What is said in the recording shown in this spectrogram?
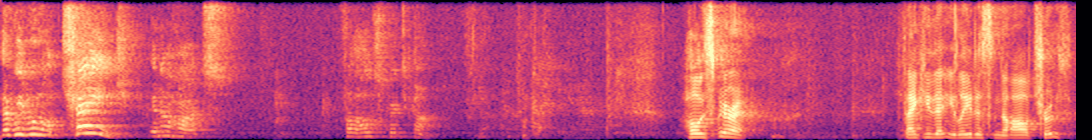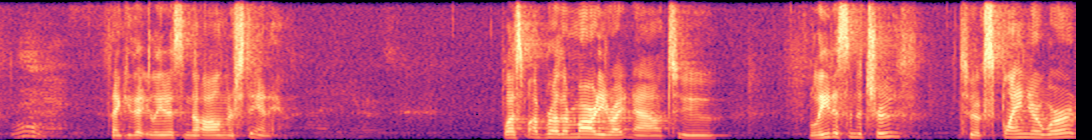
that we won't change in our hearts for the Holy Spirit to come. Okay. Holy Spirit, thank you that you lead us into all truth. Mm. Thank you that you lead us into all understanding. Bless my brother Marty right now to lead us into truth, to explain your word.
